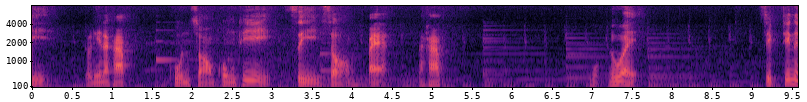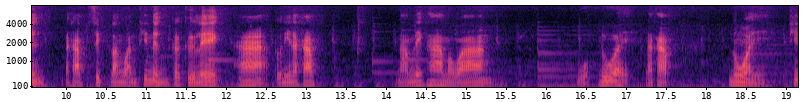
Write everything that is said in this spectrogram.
4 ตัวนี้นะครับ คูณ 2 คงที่ 4 2 8 นะครับ บวกด้วย 10 ที่ 1 นะครับ 10 รางวัลที่ 1 ก็คือเลข 5 ตัวนี้นะครับนำเลข 5 มาวาง บวกด้วยนะครับ หน่วยที่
